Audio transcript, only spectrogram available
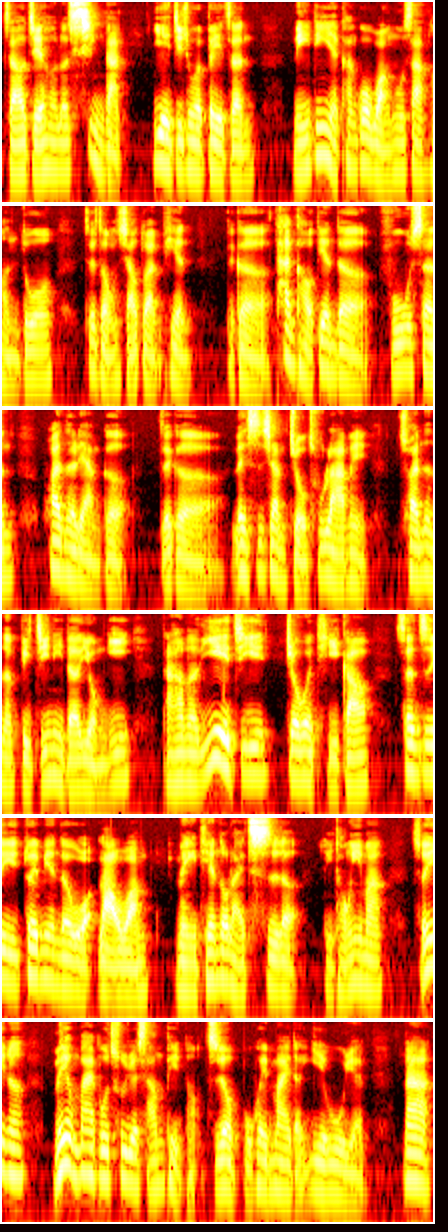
只要结合了性感，业绩就会倍增。你一定也看过网络上很多这种小短片。那个碳烤店的服务生换了两个这个类似像九出辣妹穿着呢比基尼的泳衣，那他们的业绩就会提高，甚至于对面的我老王每天都来吃了，你同意吗？所以呢，没有卖不出去的商品哦，只有不会卖的业务员。那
